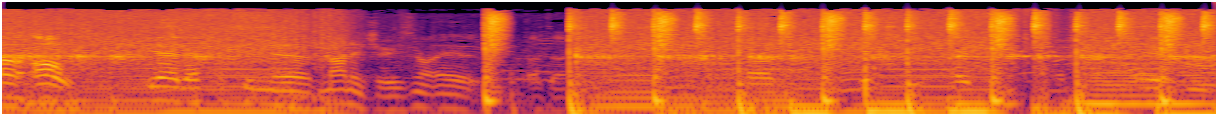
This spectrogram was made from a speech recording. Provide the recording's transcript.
Oh, oh, yeah, they're fucking uh, manager. He's not here. I don't know. Um,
